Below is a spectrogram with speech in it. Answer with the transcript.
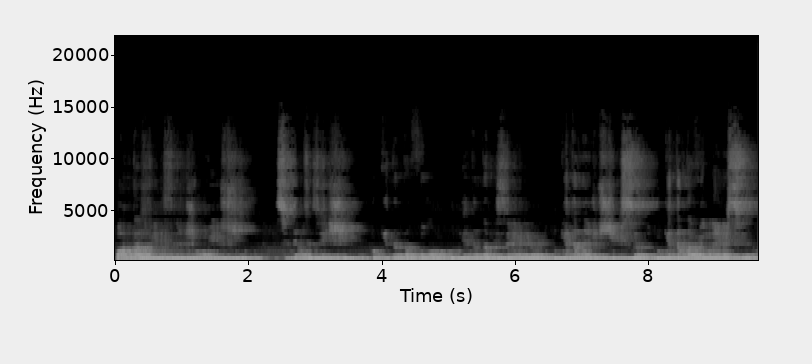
Quantas vezes a gente ouve isso? Se Deus existe, por que tanta fome? Por que tanta miséria? Por que tanta injustiça? Por que tanta violência?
